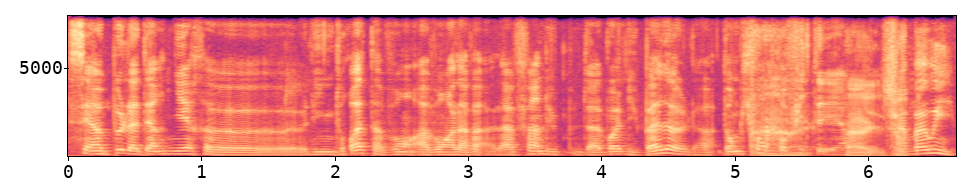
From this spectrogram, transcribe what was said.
c'est un peu la dernière euh, ligne droite avant, avant la, la fin du, de la voile du paddle. là. Donc il faut en profiter. hein. Ah, sur- Ah bah oui.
